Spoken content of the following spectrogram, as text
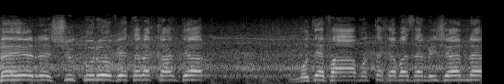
ماهر شوكوروف يتلقى انذار مدافع منتخب أذربيجان.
